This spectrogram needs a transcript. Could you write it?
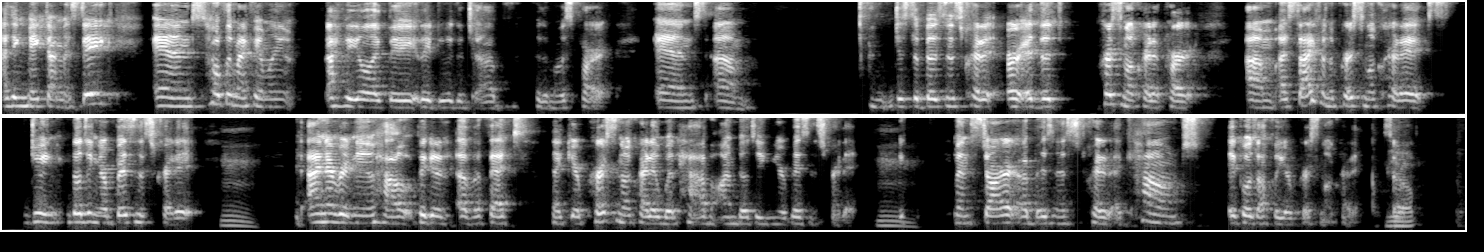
I think, make that mistake, and hopefully, my family, I feel like they they do a good job for the most part, and um, just the business credit or the personal credit part. Um, aside from the personal credit, doing building your business credit. Mm. I never knew how big of effect like your personal credit would have on building your business credit. Mm. Even start a business credit account, it goes off of your personal credit. So yep.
